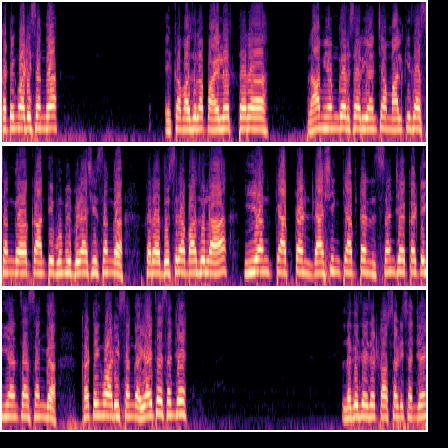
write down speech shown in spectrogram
कटिंगवाडी संघ एका बाजूला पाहिलं तर राम यमगर सर यांच्या मालकीचा संघ क्रांतीभूमी बिळाशी संघ. तर दुसऱ्या बाजूला young captain dashing captain Sanjay Kating यांचा संघ कटिंगवाडी संघ. यायचं आहे संजय? लगेच यायचं टॉससाठी संजय.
